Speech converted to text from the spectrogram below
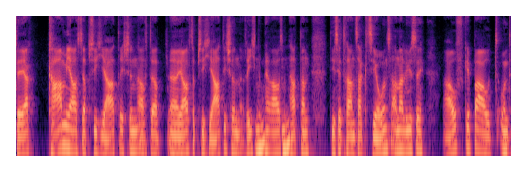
Der kam ja aus der psychiatrischen, auf der, äh, ja, aus der psychiatrischen Richtung mhm. heraus und mhm. hat dann diese Transaktionsanalyse aufgebaut. Und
